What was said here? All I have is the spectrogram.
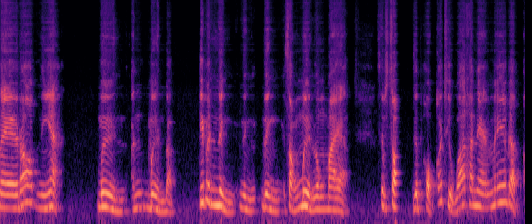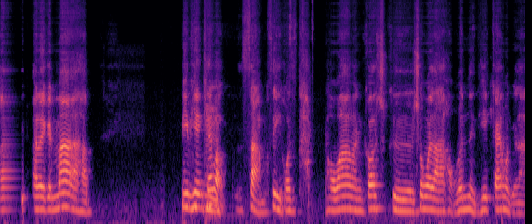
ในรอบนี้อะหมื่นอันหมื่นแบบที่เป็นหนึ่งหนึ่งหนึ่งสองหมื่นลงไปอะสิบสองสิบหกก็ถือว่าคะแนนไม่แบบอะไรกันมากอะครับ มีเพียงแค่แบบสามสี่คนสุดท้ายเพราะว่ามันก็คือช่วงเวลาของรุ่นหนึ่งที่ใกล้หมดเวลา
